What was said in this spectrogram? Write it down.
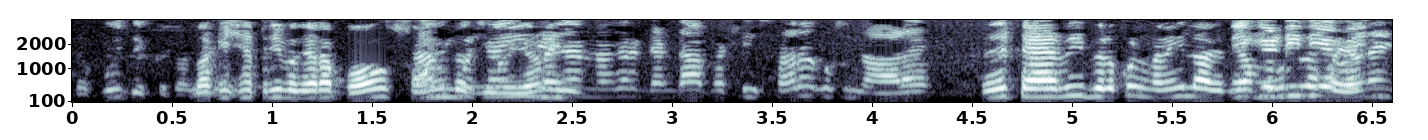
ਸਕਦਾ ਕੋਈ ਦਿੱਕਤ ਨਹੀਂ ਬਾਕੀ ਛਤਰੀ ਵਗੈਰਾ ਬਹੁਤ ਸੋਹਣੀ ਲੱਗੀ ਹੋਈ ਹੈ ਨਾ ਜੀ। ਮਗਰ ਡੰਡਾ ਫੱਟੀ ਸਾਰਾ ਕੁਝ ਨਾਲ ਹੈ। ਇਹਦੇ ਟਾਇਰ ਵੀ ਬਿਲਕੁਲ ਨਵੇਂ ਲੱਗਦੇ ਆ ਬੀਕੇਟੀ ਦੀ ਹੈ ਦੀ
